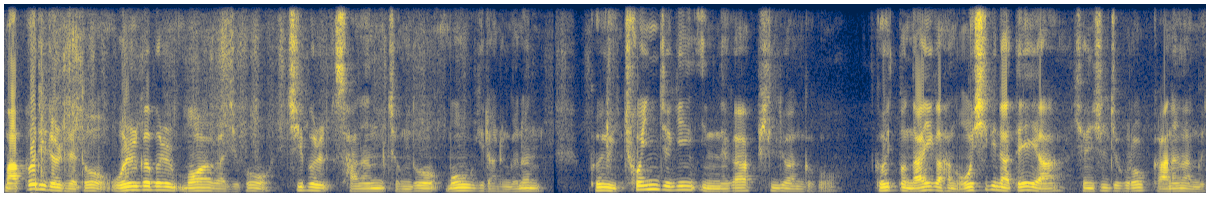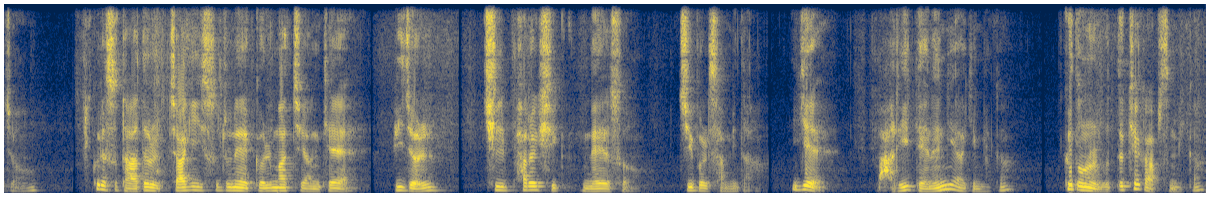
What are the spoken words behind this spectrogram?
맞벌이를 해도 월급을 모아가지고 집을 사는 정도 모으기라는 것은 거의 초인적인 인내가 필요한 거고 또 나이가 한 50이나 돼야 현실적으로 가능한 거죠. 그래서 다들 자기 수준에 걸맞지 않게 빚을 7, 8억씩 내서 집을 삽니다. 이게 말이 되는 이야기입니까? 그 돈을 어떻게 갚습니까?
